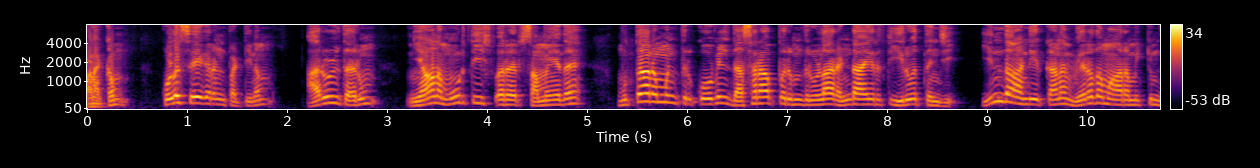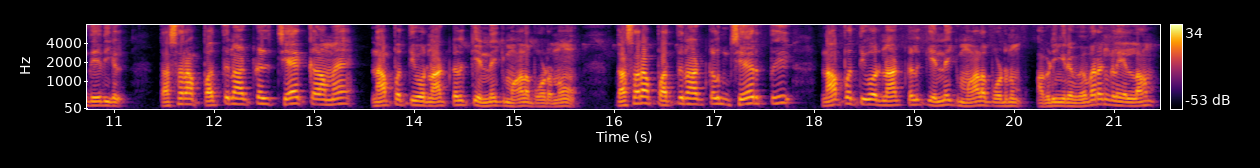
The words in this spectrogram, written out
வணக்கம். குலசேகரன் பட்டினம் அருள் தரும் ஞானமூர்த்தீஸ்வரர் சமேத முத்தாரம்மன் திருக்கோவில் தசரா பெரும் திருவிழா ரெண்டாயிரத்தி இருபத்தஞ்சி. இந்த ஆண்டிற்கான விரதம் ஆரம்பிக்கும் தேதிகள். தசரா பத்து நாட்கள் சேர்க்காம நாற்பத்தி ஒரு நாட்களுக்கு என்றைக்கு மாலை போடணும்? தசரா பத்து நாட்களும் சேர்த்து நாற்பத்தி ஒரு நாட்களுக்கு என்னைக்கு மாலை போடணும்? அப்படிங்கிற விவரங்களை எல்லாம்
